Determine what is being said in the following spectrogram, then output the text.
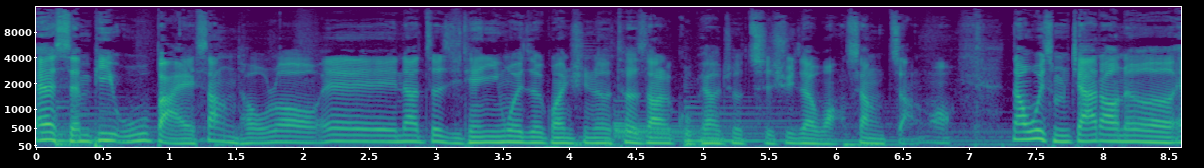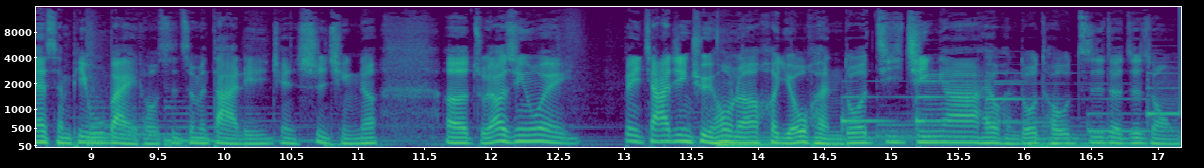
S M P 五百上头喽。哎，那这几天因为这个关系呢，特斯拉的股票就持续在往上涨哦。那为什么加到那个 S M P 五百里头是这么大的一件事情呢？呃，主要是因为被加进去以后呢，有很多基金啊，还有很多投资的这种。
